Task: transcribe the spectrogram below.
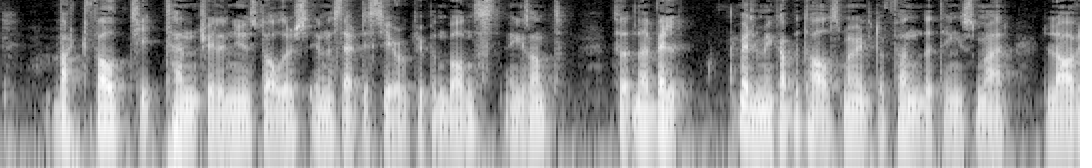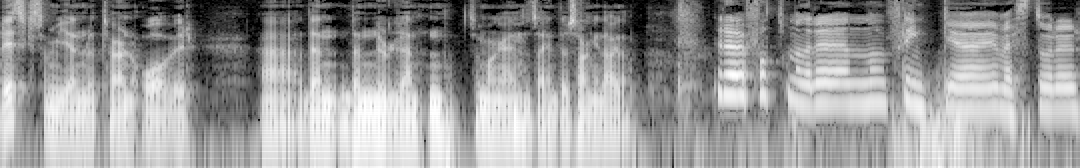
i hvert fall 10 trillion US dollars investert i zero coupon bonds. ikke sant? Så det er veld, veldig mye kapital som er villig til å funde ting som er lav risk, som gir en return over uh, den, den nullrenten som mange syns er interessant i dag. da. Dere har fått med dere noen flinke investorer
